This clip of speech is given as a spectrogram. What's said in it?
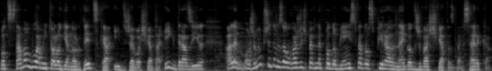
podstawą była mitologia nordycka i drzewo świata Yggdrasil, ale możemy przy tym zauważyć pewne podobieństwa do spiralnego drzewa świata z Berserka.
